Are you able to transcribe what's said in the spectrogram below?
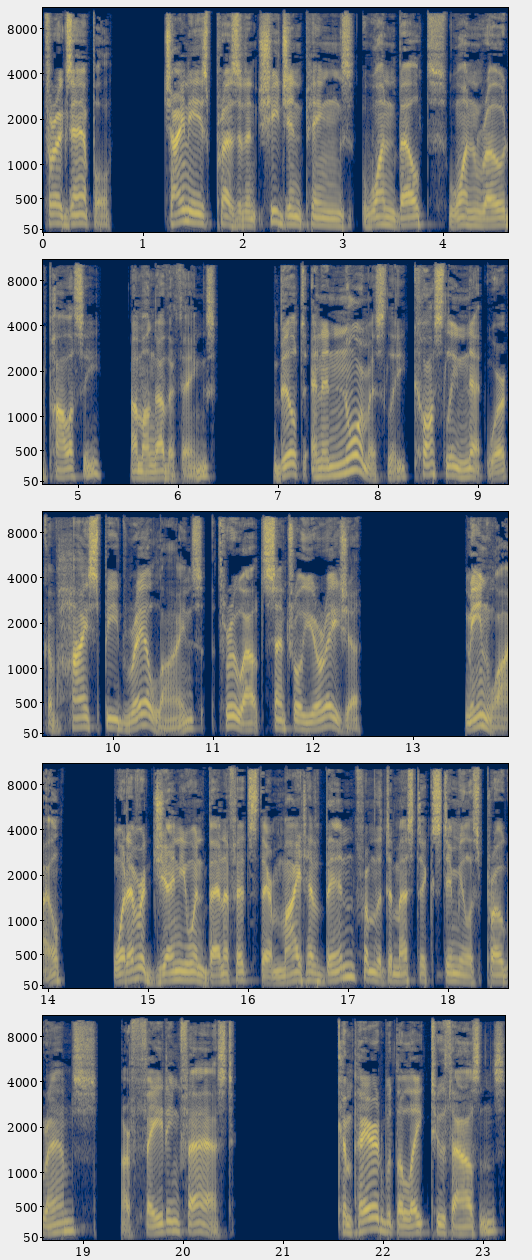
For example, Chinese President Xi Jinping's One Belt, One Road policy, among other things, built an enormously costly network of high speed rail lines throughout Central Eurasia. Meanwhile, whatever genuine benefits there might have been from the domestic stimulus programs are fading fast. Compared with the late 2000s,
